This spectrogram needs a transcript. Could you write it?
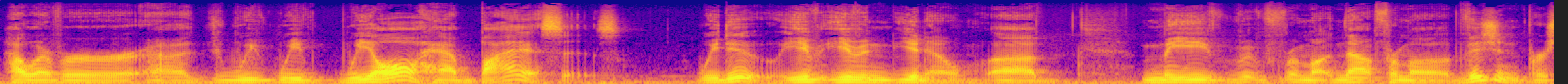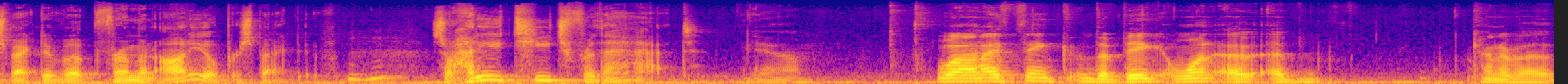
However, uh, we, we, we all have biases. We do. Even, even you know, uh, me from a, not from a vision perspective, but from an audio perspective. Mm-hmm. So how do you teach for that? Yeah. Well, and I think the big one, a, a kind of a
